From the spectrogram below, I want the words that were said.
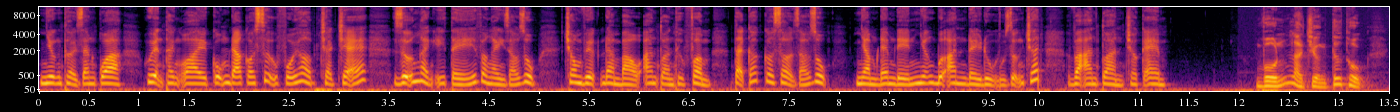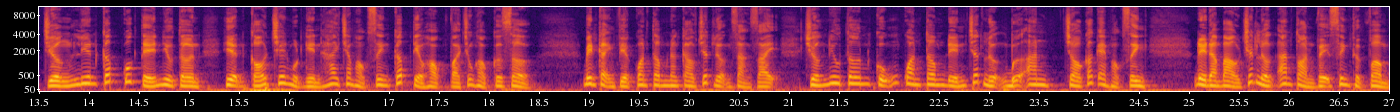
nhưng thời gian qua, huyện Thanh Oai cũng đã có sự phối hợp chặt chẽ giữa ngành y tế và ngành giáo dục trong việc đảm bảo an toàn thực phẩm tại các cơ sở giáo dục nhằm đem đến những bữa ăn đầy đủ dưỡng chất và an toàn cho các em. Vốn là trường tư thục, trường liên cấp quốc tế Newton hiện có trên 1.200 học sinh cấp tiểu học và trung học cơ sở. Bên cạnh việc quan tâm nâng cao chất lượng giảng dạy, trường Newton cũng quan tâm đến chất lượng bữa ăn cho các em học sinh. Để đảm bảo chất lượng an toàn vệ sinh thực phẩm,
